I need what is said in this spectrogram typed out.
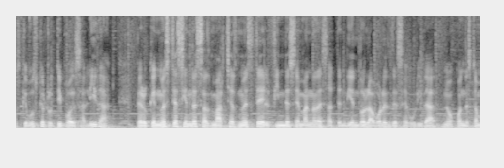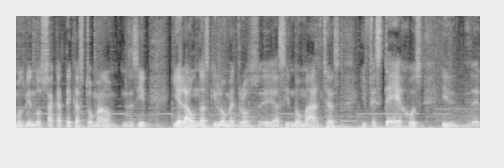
pues que busque otro tipo de salida, pero que no esté haciendo esas marchas, no esté el fin de semana desatendiendo labores de seguridad, ¿no? Cuando estamos viendo Zacatecas tomado, es decir, y él a unos kilómetros eh, haciendo marchas y festejos y eh,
